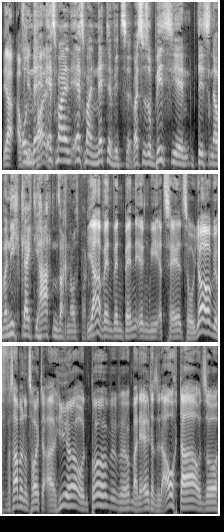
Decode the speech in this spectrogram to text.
Ja, auf und jeden ne, Fall. erstmal erstmal nette Witze, weißt du, so ein bisschen dissen, aber nicht gleich die harten Sachen auspacken. Ja, wenn, wenn Ben irgendwie erzählt, so, ja, wir versammeln uns heute äh, hier und meine Eltern sind auch da und so.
